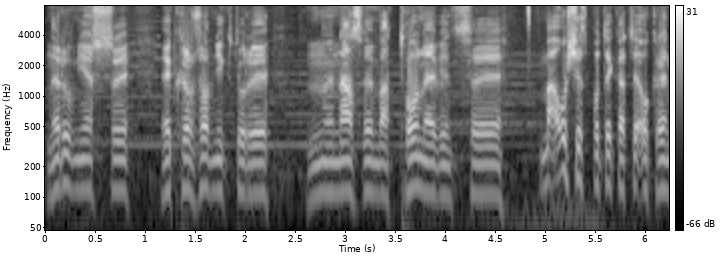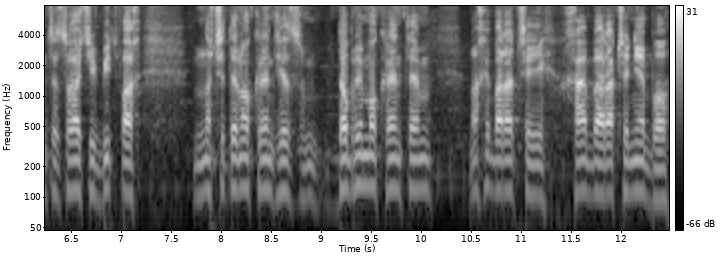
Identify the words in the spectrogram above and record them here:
również y, krążownik, który nazwę ma Tonę, więc y, mało się spotyka te okręty, słuchajcie, w bitwach. Znaczy ten okręt jest dobrym okrętem, no chyba raczej, chyba raczej nie, bo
